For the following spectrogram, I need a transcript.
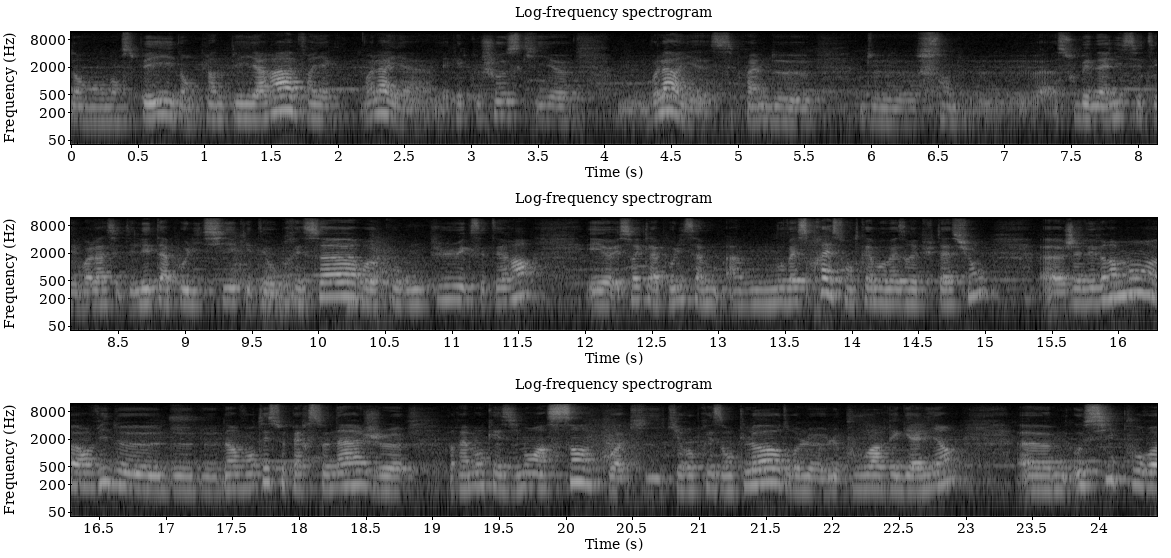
Dans, ce pays, dans plein de pays arabes. Enfin, il y a, voilà, il y a, quelque chose qui, voilà, il y a ces problèmes de, de, sous Ben Ali, c'était voilà, l'État policier qui était oppresseur, euh, corrompu, etc. Et, euh, c'est vrai que la police a, une mauvaise presse, en tout cas mauvaise réputation. Euh, j'avais vraiment envie d'inventer ce personnage, vraiment quasiment un saint, quoi, qui, représente l'ordre, le, pouvoir régalien. aussi pour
